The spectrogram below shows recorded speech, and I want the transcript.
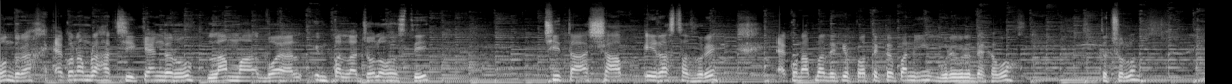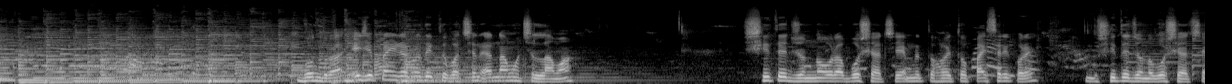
বন্ধুরা, এখন আমরা হাঁটছি ক্যাঙ্গারু, লাম্মা, গয়াল, ইম্পাল্লা, জলহস্তি, চিতা, সাপ এই রাস্তা ধরে। এখন আপনাদেরকে প্রত্যেকটা পানি ঘুরে ঘুরে দেখাবো। তো চলুন। বন্ধুরা, এই যে প্রাণীটা আপনারা দেখতে পাচ্ছেন, এর নাম হচ্ছে লামা। শীতের জন্য ওরা বসে আছে, এমনিতে হয়তো পাইসারি করে, কিন্তু শীতের জন্য বসে আছে।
